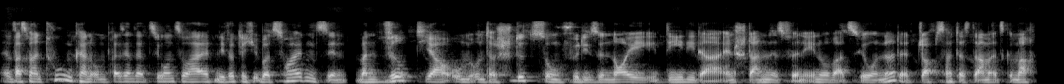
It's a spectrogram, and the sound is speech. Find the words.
Was man tun kann, um Präsentationen zu halten, die wirklich überzeugend sind, man wirbt ja um Unterstützung für diese neue Idee, die da entstanden ist für eine Innovation. Ne? Der Jobs hat das damals gemacht,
